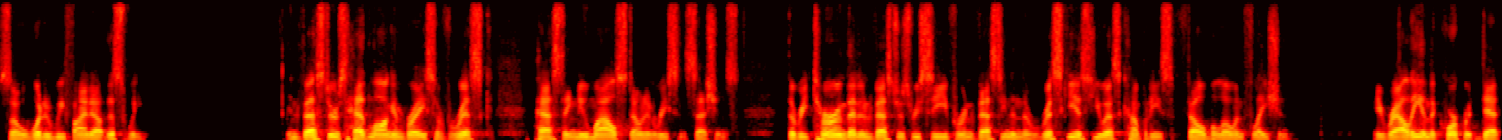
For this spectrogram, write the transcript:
So what did we find out this week? Investors' headlong embrace of risk passed a new milestone in recent sessions. The return that investors receive for investing in the riskiest US companies fell below inflation. A rally in the corporate debt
